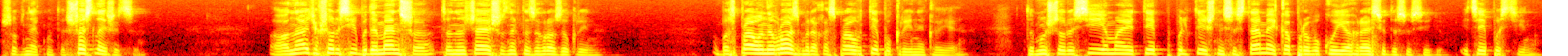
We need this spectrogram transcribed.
щоб зникнути. Щось лишиться. А навіть якщо Росія буде менша, це не означає, що зникне загроза України. Бо справа не в розмірах, а справа в типу країни, яка є. Тому що Росія має тип політичної системи, яка провокує агресію до сусідів. І це є постійно.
